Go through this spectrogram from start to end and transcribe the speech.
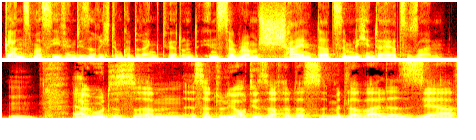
ganz massiv in diese Richtung gedrängt wird. Und Instagram scheint da ziemlich hinterher zu sein. Hm. Ja gut, es ähm, ist natürlich auch die Sache, dass mittlerweile sehr,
